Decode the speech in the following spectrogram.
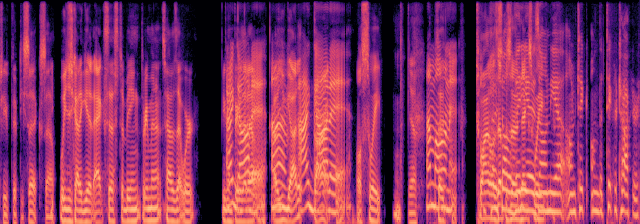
two fifty six. So we just got to get access to being three minutes. How does that work? You gonna I figure got that out? it. Oh, you Um, got it? I got right. it. Well, sweet. Yeah, I'm So- on it. Twyla's Post all the episode next videos week. on yeah on tick on the ticker talker.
